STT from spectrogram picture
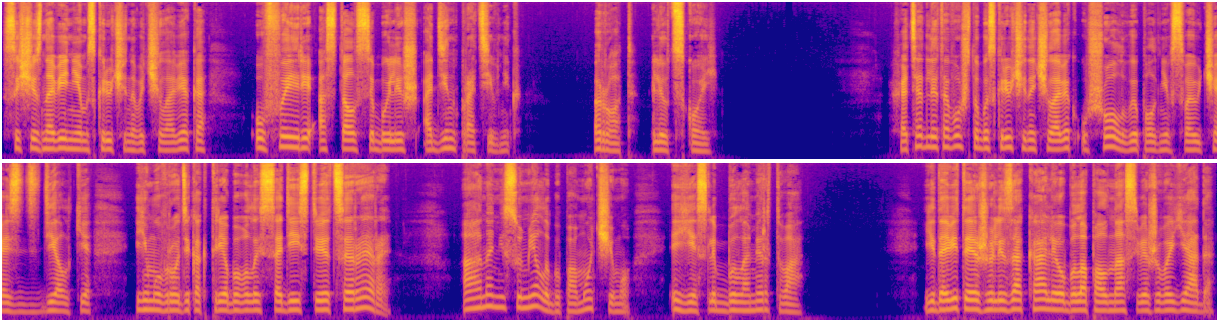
С исчезновением скрюченного человека у Фейри остался бы лишь один противник — род людской. Хотя для того, чтобы скрюченный человек ушел, выполнив свою часть сделки — Ему вроде как требовалось содействие Цереры, а она не сумела бы помочь ему, если бы была мертва. Ядовитая железа Калио была полна свежего яда,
